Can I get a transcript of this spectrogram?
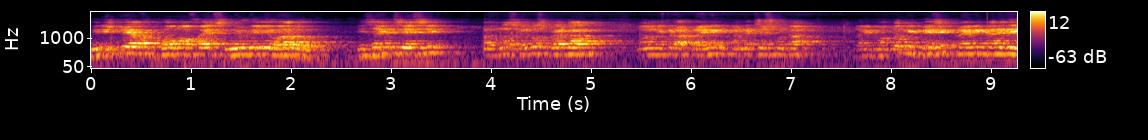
ministry of home affairs New Delhi వారు డిజైన్ చేసి ఉన్న సిలబస్ ప్రకారం మనం ఇక్కడ ట్రైనింగ్ కండక్ట్ చేసుకుంటాం. మరి మొత్తం మీ బేసిక్ ట్రైనింగ్ అనేది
